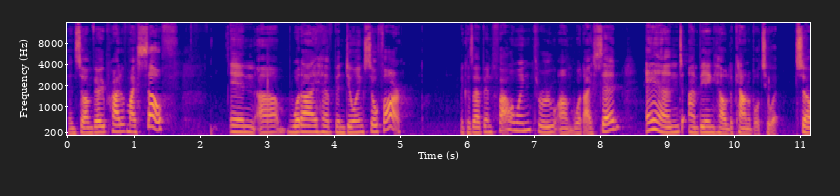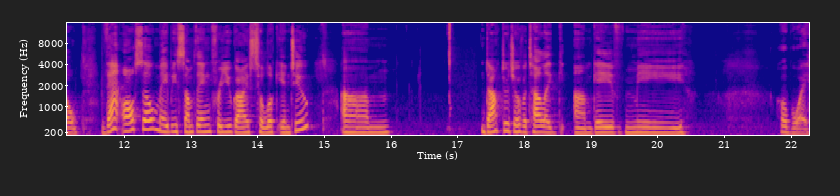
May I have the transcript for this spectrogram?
And so I'm very proud of myself in um, what I have been doing so far because I've been following through on what I said and I'm being held accountable to it. So that also may be something for you guys to look into. Um, Dr. Joe Vitale um, gave me, oh boy,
